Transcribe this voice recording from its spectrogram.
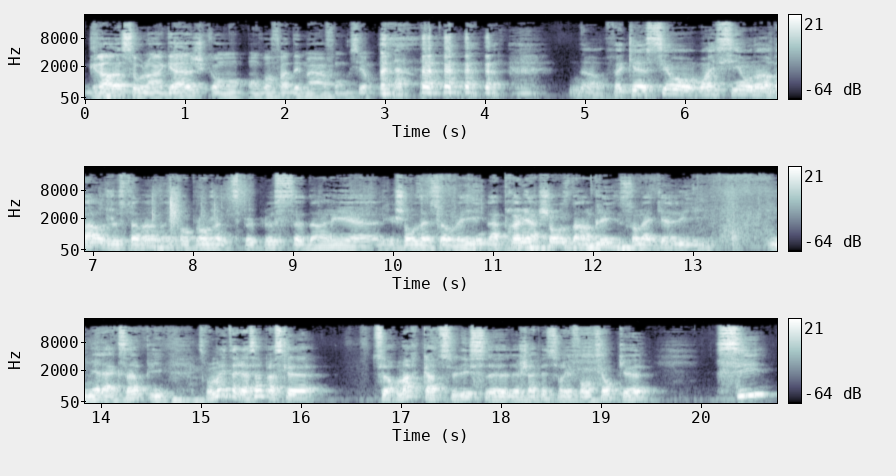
grâce au langage qu'on on va faire des meilleures fonctions. non, fait que si on ouais, si on en parle justement, hein, qu'on plonge un petit peu plus dans les, euh, les choses à surveiller. La première chose d'emblée sur laquelle il, il met l'accent, puis c'est vraiment intéressant parce que tu remarques quand tu lis le chapitre sur les fonctions que si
